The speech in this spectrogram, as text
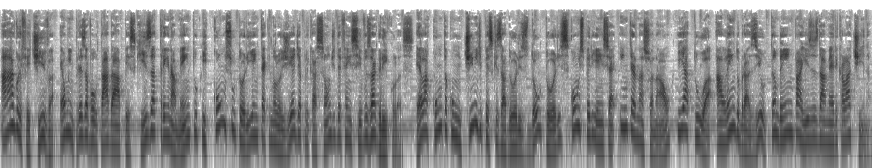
A Agroefetiva é uma empresa voltada à pesquisa, treinamento e consultoria em tecnologia de aplicação de defensivos agrícolas. Ela conta com um time de pesquisadores doutores com experiência internacional e atua, além do Brasil, também em países da América Latina.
